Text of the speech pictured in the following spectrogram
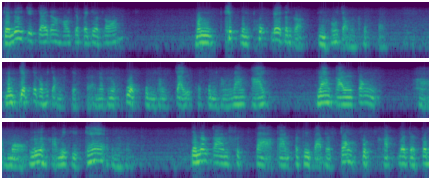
แต่เรื่องจิตใจนะเขาจะไปเดือดร้อน มันคิดมันทุกข์ได้ตั้งแต่เขาจับมันทุกข์ไป มันเจ็บได้ก็เขาจับมันเจ็บไปนะเป็นควบคุมทางใจควบคุมทางร่างกาย ร่างกายต้องหาหมอเลือกหาวิธีแก้นะครับดังนั้นการศึกษาการปฏิบัติต้องฝึกหัดไว้แต่ต้น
